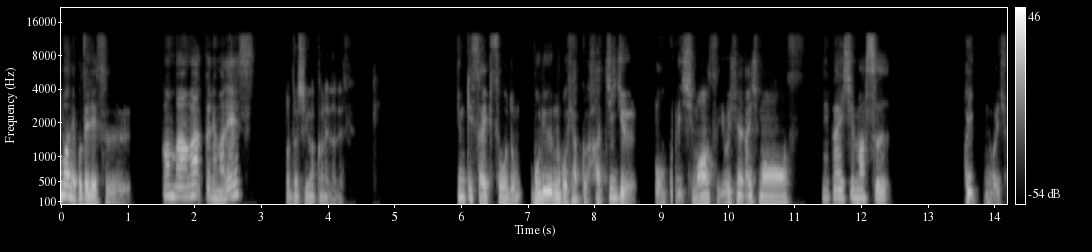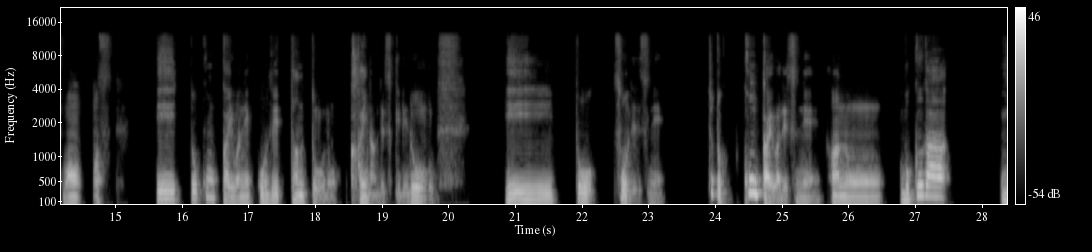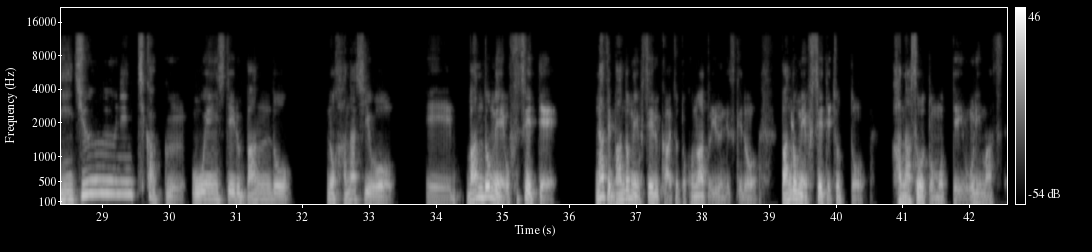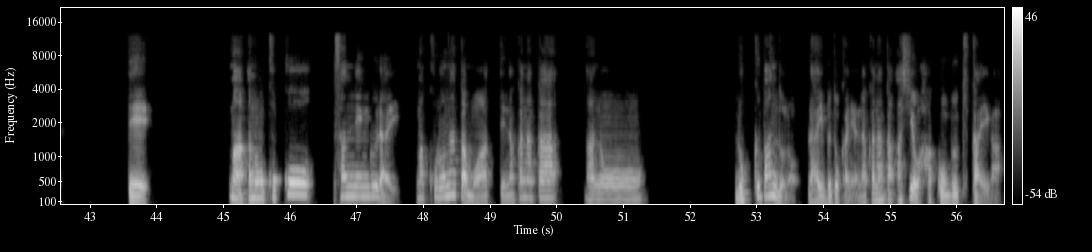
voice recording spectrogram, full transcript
こんばんは、猫背です。こんばんは、車です。私が金田です。純喫茶エピソード、ボリューム580お送りします。よろしくお願いします。お願いします。はい、お願いします。えーっと、今回は猫背担当の回なんですけれど、えーっと、そうですね。ちょっと今回はですね、あのー僕が20年近く応援しているバンドの話を、えーバンド名を伏せて、なぜバンド名を伏せるかちょっとこの後言うんですけど、バンド名伏せてちょっと話そうと思っております。で、まあ、あの、ここ3年ぐらい、まあコロナ禍もあって、なかなか、あのロックバンドのライブとかにはなかなか足を運ぶ機会が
